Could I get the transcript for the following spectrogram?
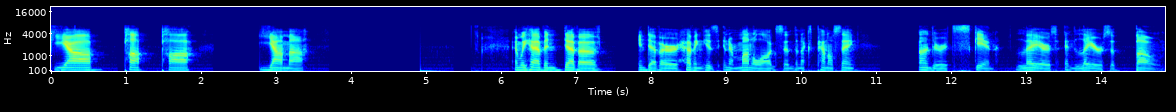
Gya Papa Yama. And we have Endeavor Endeavor having his inner monologues in the next panel saying, Under its skin, layers and layers of bone.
